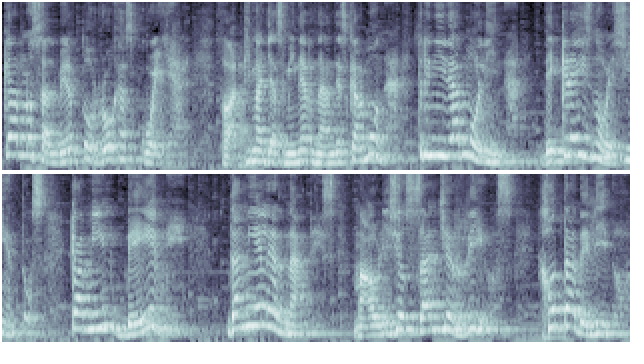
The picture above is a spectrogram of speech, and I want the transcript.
Carlos Alberto Rojas Cuellar, Fátima Yasmín Hernández Carmona, Trinidad Molina, De Creis 900, Camil BM, Daniel Hernández, Mauricio Sánchez Ríos, J. Delido,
